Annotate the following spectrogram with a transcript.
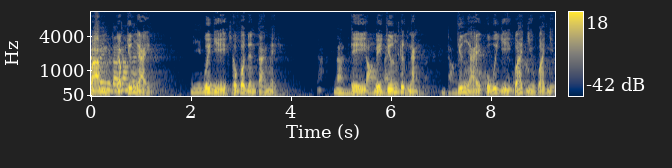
Phàm gặp chướng ngại quý vị không có nền tảng này thì bị chướng rất nặng. Chướng ngại của quý vị quá nhiều quá nhiều.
